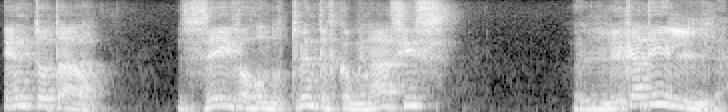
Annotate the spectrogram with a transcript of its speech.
In totaal 720 combinaties. Lucatil!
